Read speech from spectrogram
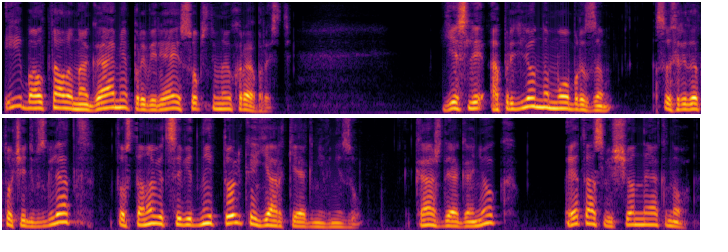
и болтала ногами, проверяя собственную храбрость. Если определенным образом сосредоточить взгляд, то становятся видны только яркие огни внизу. Каждый огонек — это освещенное окно —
